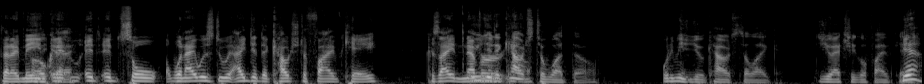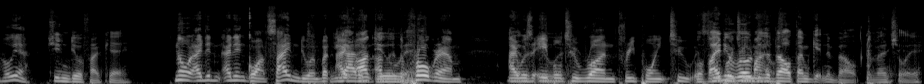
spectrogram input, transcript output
that I made. Okay. It, it, it- so when I was doing, I did the couch to 5K because I had never. you did a you couch know- to what though? what do you Did mean? you do a couch to like? Did you actually go 5k? Yeah. Oh yeah. She didn't do a 5k. No, I didn't. I didn't go outside and do it, but You I, gotta on, on do the it. program, I was do able it. to run 3.2. Well, if I do 3.2 road to the belt, I'm getting a belt eventually.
